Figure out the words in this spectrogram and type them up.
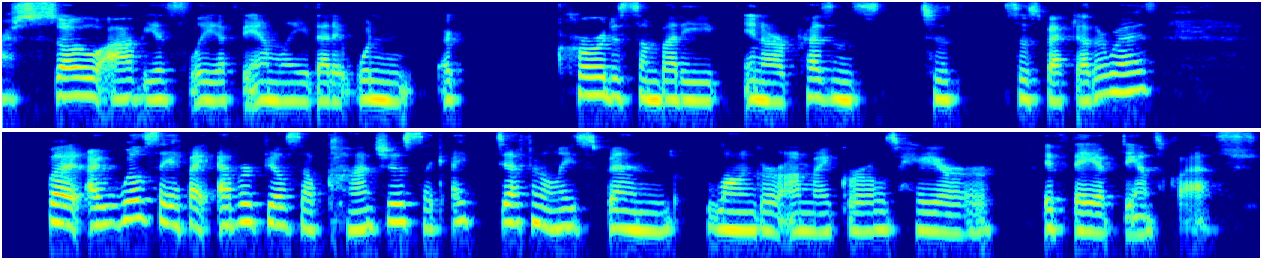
are so obviously a family that it wouldn't occur to somebody in our presence to suspect otherwise. But I will say, if I ever feel self conscious, like I definitely spend longer on my girls' hair if they have dance class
